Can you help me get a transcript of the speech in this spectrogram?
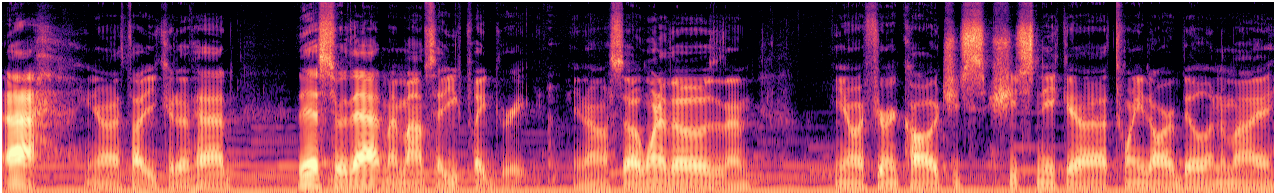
ah, you know, I thought you could have had this or that. My mom said, you played great, you know? So one of those, and then, you know, if you're in college, she'd, she'd sneak a $20 bill into my,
